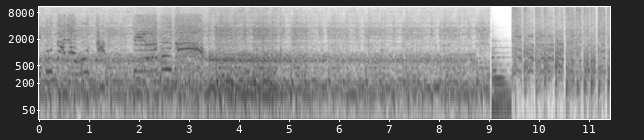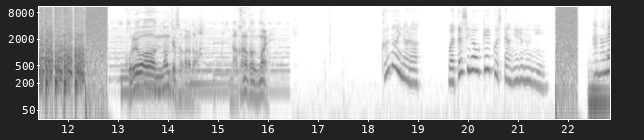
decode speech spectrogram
prostituta a la Augusta. ¡Filo de puta! これはなんて魚だ？なかなかうまい来ないなら私がお稽古してあげるのにあのね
